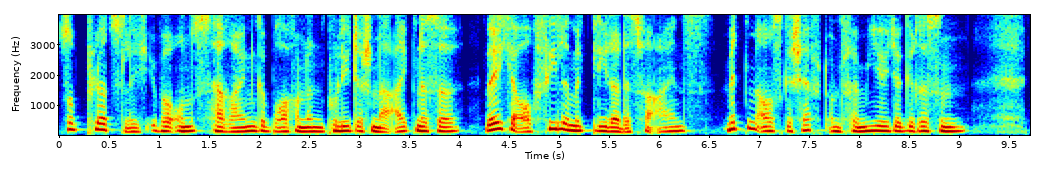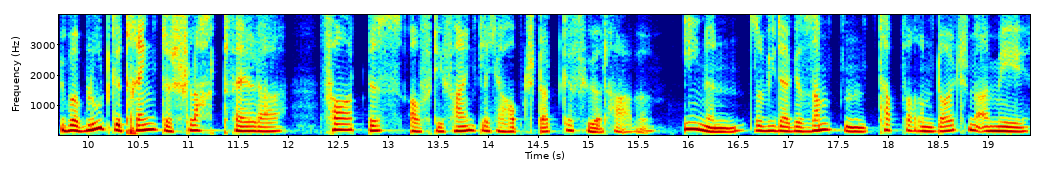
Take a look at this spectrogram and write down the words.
so plötzlich über uns hereingebrochenen politischen Ereignisse, welche auch viele Mitglieder des Vereins mitten aus Geschäft und Familie gerissen, über blutgetränkte Schlachtfelder fort bis auf die feindliche Hauptstadt geführt habe. Ihnen sowie der gesamten tapferen deutschen Armee,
